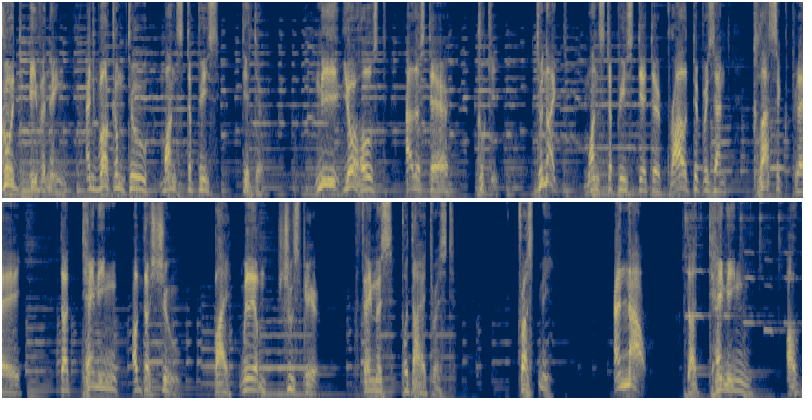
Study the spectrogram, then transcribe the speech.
Good evening, and welcome to Monsterpiece Theater. Me, your host, Alistair Cookie. Tonight, Monsterpiece Theatre proud to present classic play The Taming of the Shrew by William Shakespeare, famous podiatrist. Trust me. And now, The Taming of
